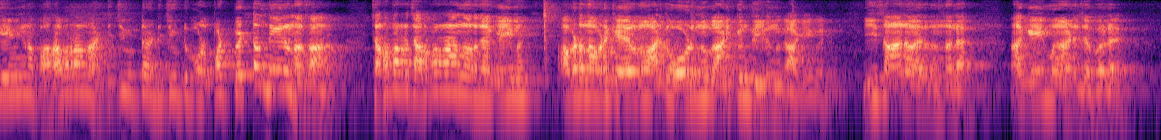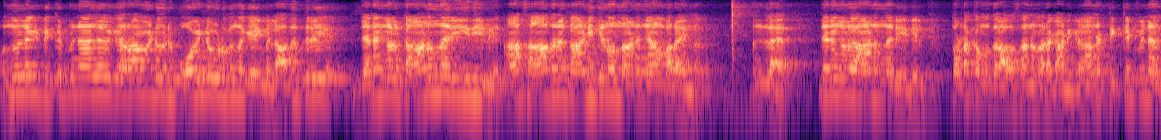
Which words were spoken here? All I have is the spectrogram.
ഗെയിം ഇങ്ങനെ പറപറാന്ന് അടിച്ചു വിട്ട് അടിച്ചു വിട്ട് പോകണം പട്ട് പെട്ടെന്ന് തീരണം ആ സാധനം. ചറപറ ചറപറ എന്ന് പറഞ്ഞ ഗെയിം അവിടെ നിന്ന് അവിടെ കയറുന്നു അടുത്ത് ഓടുന്നു കാണിക്കുന്നു തീരുന്നു ആ ഗെയിം ഈ സാധനമായിരുന്നു ഇന്നലെ ആ ഗെയിം കാണിച്ചപ്പോൾ അല്ലേ? ഒന്നുമില്ലെങ്കിൽ ടിക്കറ്റ് ഫിനാലിൽ കയറാൻ വേണ്ടി ഒരു പോയിന്റ് കൊടുക്കുന്ന ഗെയിമല്ല അത് ജനങ്ങൾ കാണുന്ന രീതിയിൽ ആ സാധനം കാണിക്കണമെന്നാണ് ഞാൻ പറയുന്നത്. മനസ്സിലായോ? ജനങ്ങൾ കാണുന്ന രീതിയിൽ തുടക്കം മുതൽ അവസാനം വരെ കാണിക്കണം. കാരണം ടിക്കറ്റ് ഫിനാൽ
